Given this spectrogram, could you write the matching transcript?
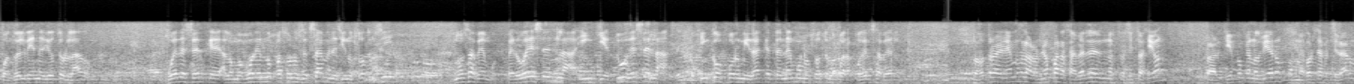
cuando él viene de otro lado. Puede ser que a lo mejor él no pasó los exámenes y nosotros sí, no sabemos, pero esa es la inquietud, esa es la inconformidad que tenemos nosotros para poder saberlo. Nosotros venimos a la reunión para saber de nuestra situación, para el tiempo que nos dieron, pues mejor se retiraron.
